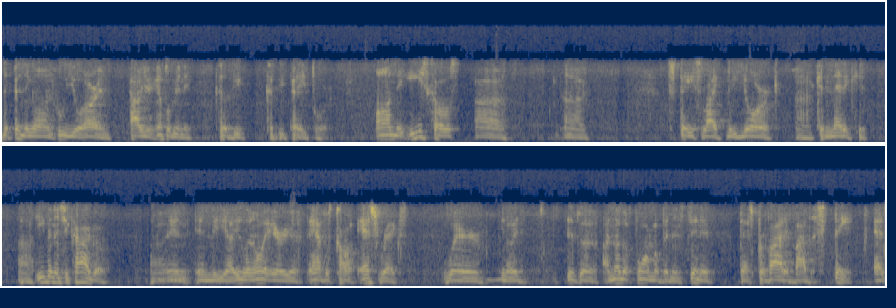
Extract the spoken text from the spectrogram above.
depending on who you are and how you're implementing, could be could be paid for on the East Coast, uh, uh, states like New York, uh, Connecticut, uh, even in Chicago, uh, in in the uh, Illinois area, they have what's called SRECs, where you know it is a, another form of an incentive that's provided by the state as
